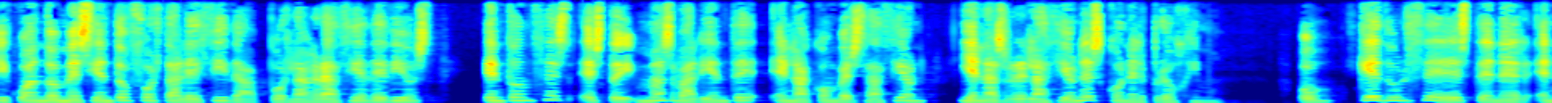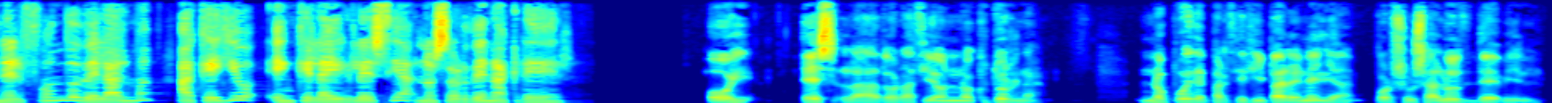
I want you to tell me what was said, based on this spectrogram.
y cuando me siento fortalecida por la gracia de Dios, entonces estoy más valiente en la conversación y en las relaciones con el prójimo. Oh, qué dulce es tener en el fondo del alma aquello en que la Iglesia nos ordena creer. Hoy es la adoración nocturna. No puede participar en ella por su salud débil,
